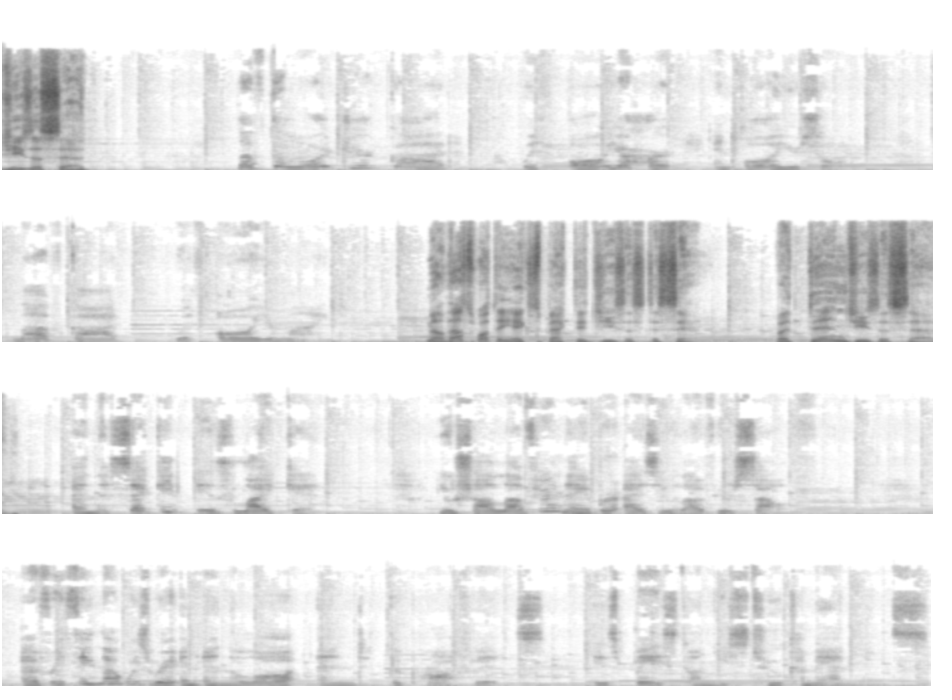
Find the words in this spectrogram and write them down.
Jesus said, Love the Lord your God with all your heart and all your soul. Love God with all your mind. Now that's what they expected Jesus to say. But then Jesus said, And the second is like it You shall love your neighbor as you love yourself. Everything that was written in the law and the prophets is based on these two commandments.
